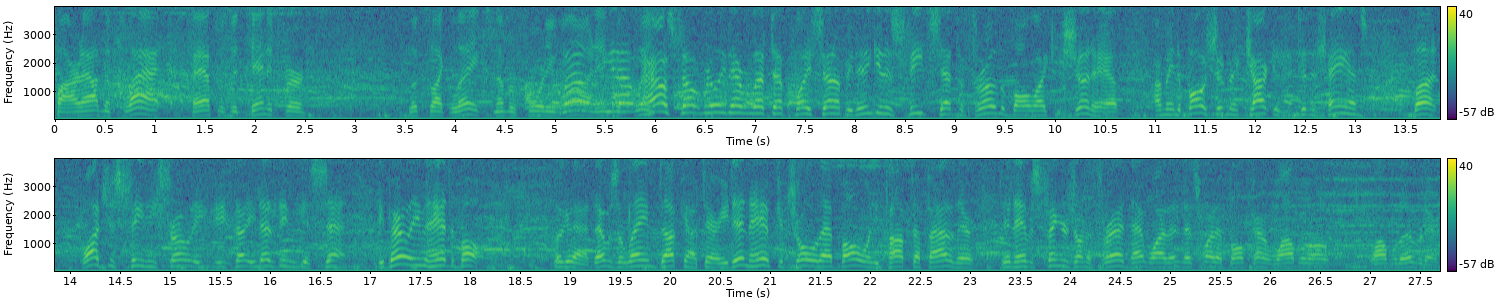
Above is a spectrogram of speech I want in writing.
fire it out in the flat. Pass was intended for, looks like Lakes, number 41, Well, you know, incomplete. Hosfeld really never let that play set up. He didn't get his feet set to throw the ball like he should have. I mean, the ball should have been cocked it's in his hands, but watch his feet. He's throwing. He, he's not, he doesn't even get set. He barely even had the ball. Look at that. That was a lame duck out there. He didn't have control of that ball when he popped up out of there. Didn't have his fingers on the thread, and that why that, that's why that ball kind of wobbled all, wobbled over there.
